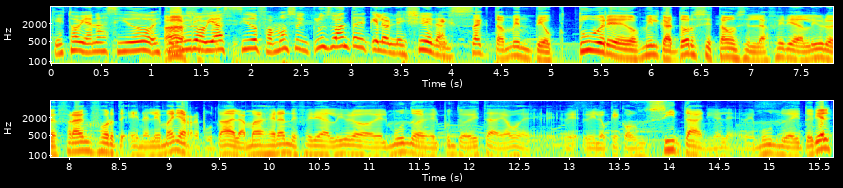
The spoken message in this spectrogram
que esto había nacido, este Ah, libro había sido famoso incluso antes de que lo leyeran. Exactamente, octubre de 2014 estamos en la Feria del Libro de Frankfurt, en Alemania, reputada la más grande feria del libro del mundo desde el punto de vista, digamos, de, de- de lo que concita a nivel de mundo editorial.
